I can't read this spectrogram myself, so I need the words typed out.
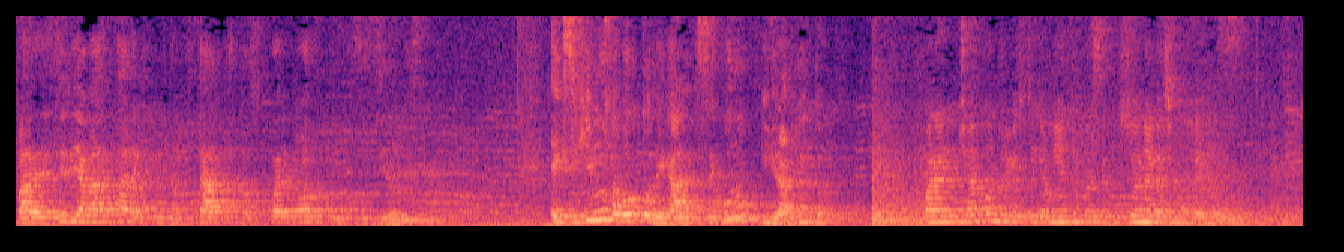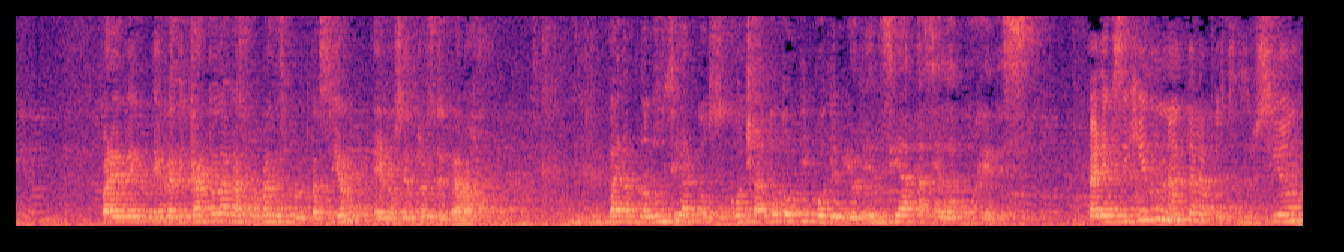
Para decir ya basta de criminalizar nuestros cuerpos y decisiones. Exigimos aborto legal, seguro y gratuito. Para luchar contra el hostigamiento y persecución a las mujeres. Para erradicar todas las formas de explotación en los centros de trabajo. Para pronunciarnos contra todo tipo de violencia hacia las mujeres. Para exigir un alto a la prostitución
